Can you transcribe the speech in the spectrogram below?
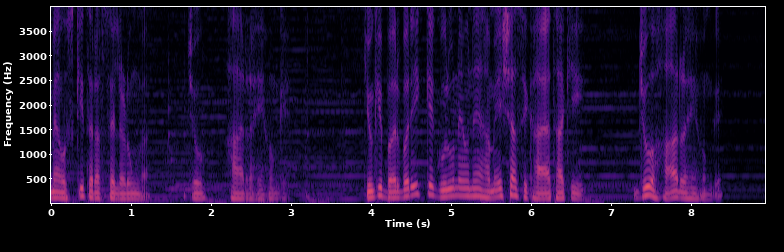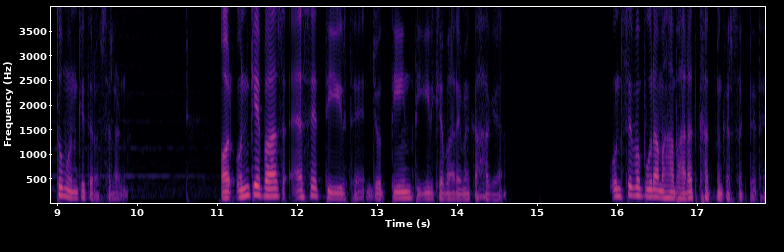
मैं उसकी तरफ़ से लड़ूँगा, जो हार रहे होंगे। क्योंकि बर्बरीक के गुरु ने उन्हें हमेशा सिखाया था कि जो हार रहे होंगे, तुम उनकी तरफ़ से लड़ना। और उनके पास ऐसे तीर थे, जो तीन तीर के बारे में कहा गया। उनसे वो पूरा महाभारत खत्म कर सकते थे।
